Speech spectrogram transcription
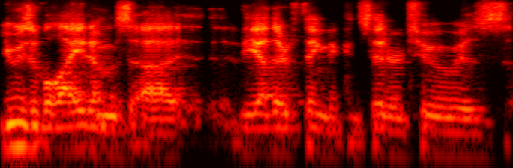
usable items. Uh, The other thing to consider too is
